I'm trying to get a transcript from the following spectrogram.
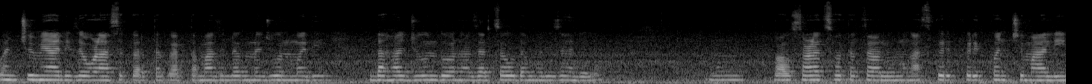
पंचमी आली जवळ असं करता करता माझं लग्न जूनमध्ये दहा जून दोन हजार चौदामध्ये झालेलं. मग पावसाळाच होता चालू मग असं करीत करीत पंचमी आली.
